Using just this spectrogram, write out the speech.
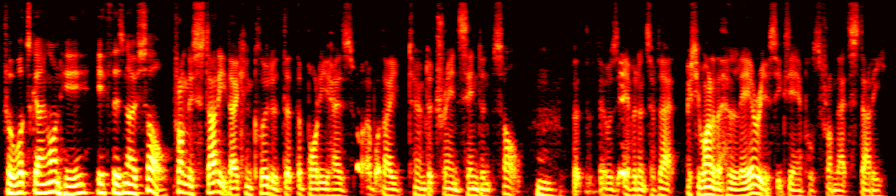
for what's going on here if there's no soul. From this study, they concluded that the body has uh, what they termed a transcendent soul. But there was evidence of that. Actually, one of the hilarious examples from that study,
